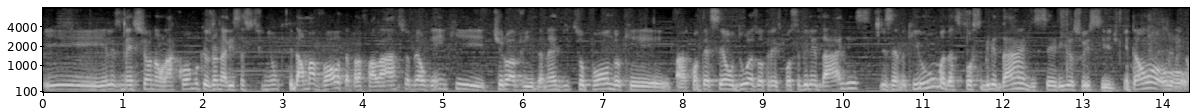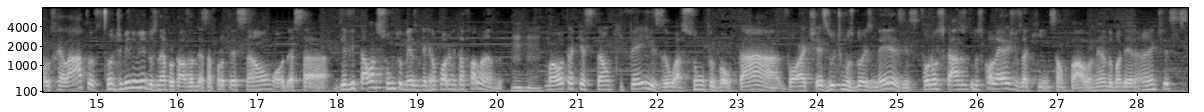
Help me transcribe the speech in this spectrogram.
e eles mencionam lá como que os jornalistas tinham que dar uma volta para falar sobre alguém que tirou a vida, né? De- supondo que aconteceu duas ou três possibilidades, dizendo dizendo que uma das possibilidades seria o suicídio. Então, o, os relatos são diminuídos, né, por causa dessa proteção ou dessa de evitar o assunto mesmo, que nem o Paulinho está falando. Uhum. Uma outra questão que fez o assunto voltar forte esses últimos dois meses foram os casos dos colégios aqui em São Paulo, né, do Bandeirantes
